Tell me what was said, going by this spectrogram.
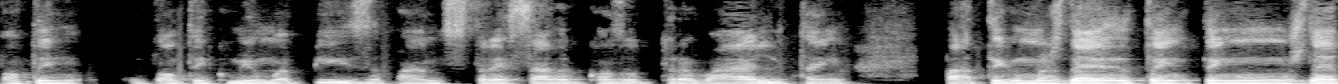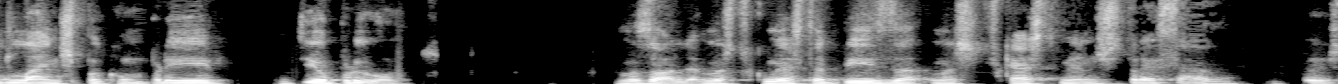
ontem, ontem comi uma pizza, pá, ando estressada por causa do trabalho, tenho, pá, tenho, umas de, tenho, tenho uns deadlines para cumprir. E eu pergunto, mas olha, mas tu comeste a pizza, mas ficaste menos estressado? Depois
